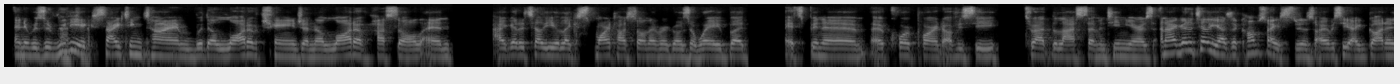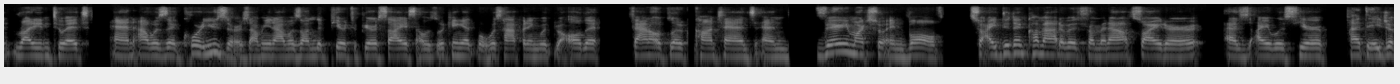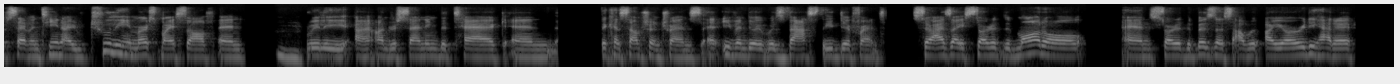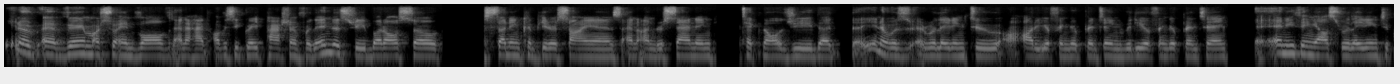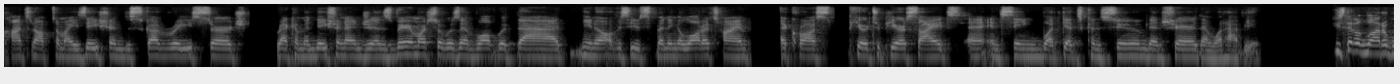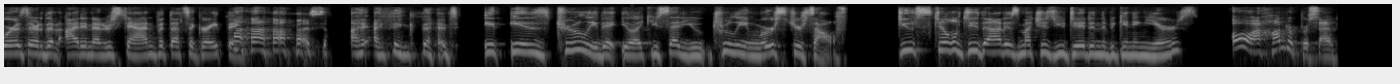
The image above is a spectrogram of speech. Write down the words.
And it was a really exciting time with a lot of change and a lot of hustle. And I got to tell you, like smart hustle never goes away, but it's been a, a core part, obviously, throughout the last 17 years. And I got to tell you, as a comp sci student, so obviously I got it right into it and I was a core user. I mean, I was on the peer-to-peer sites. I was looking at what was happening with all the fan upload content and very much so involved. So I didn't come out of it from an outsider as I was here at the age of 17. I truly immersed myself in mm-hmm. really uh, understanding the tech and the consumption trends, even though it was vastly different. So as I started the model, and started the business, I, w- I already had a, you know, a very much so involved and I had obviously great passion for the industry, but also studying computer science and understanding technology that, you know, was uh, relating to uh, audio fingerprinting, video fingerprinting, anything else relating to content optimization, discovery, search, recommendation engines, very much so was involved with that. You know, obviously spending a lot of time across peer-to-peer sites and seeing what gets consumed and shared and what have you. You said a lot of words there that I didn't understand, but that's a great thing. I, I think that it is truly that you, like you said, you truly immersed yourself. Do you still do that as much as you did in the beginning years? Oh, a hundred percent.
